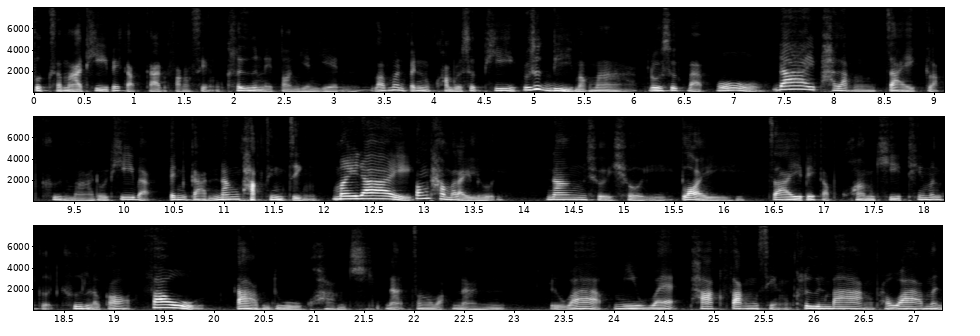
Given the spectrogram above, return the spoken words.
ฝึกสมาธิไปกับการฟังเสียงคลื่นในตอนเย็นๆ แล้วมันเป็นความรู้สึกที่รู้สึกดีมากๆ รู้สึกแบบโอ้ ได้พลังใจกลับคืนมาโดยที่แบบเป็นการนั่งพักจริงๆ ไม่ได้ต้องทำอะไรเลย นั่งเฉยๆ ปล่อยใจไปกับความคิดที่มันเกิดขึ้นแล้วก็เฝ้าตามดูความคิดณนะจังหวะนั้น หรือว่ามีแวะพักฟังเสียงคลื่นบ้าง เพราะว่ามัน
